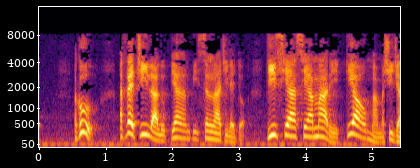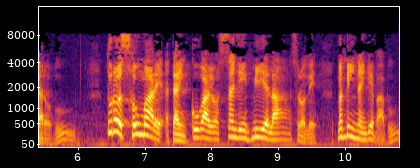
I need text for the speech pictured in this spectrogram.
ဲ့အခုအသက်ကြီးလာလို့ပြန်ပြီးစဉ်းစားကြည့်လိုက်တော့ ဒီဆရာဆရာမတွေတယောက်မှမရှိကြတော့ဘူးသူတို့ဆုံးမတဲ့အတိုင်းကိုကရောစံချိန်မှီရလားဆိုတော့လေမမှီနိုင်ခဲ့ပါဘူး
